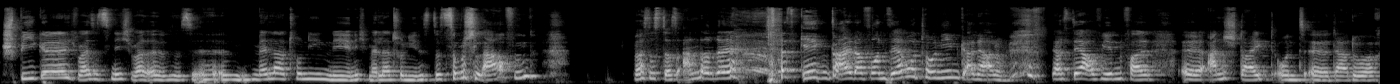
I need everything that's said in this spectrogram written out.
Spiegel, ich weiß jetzt nicht, weil äh, das, äh, Melatonin, nee, nicht Melatonin, ist das zum Schlafen? Was ist das andere? Das Gegenteil davon, Serotonin, keine Ahnung. Dass der auf jeden Fall äh, ansteigt und äh, dadurch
